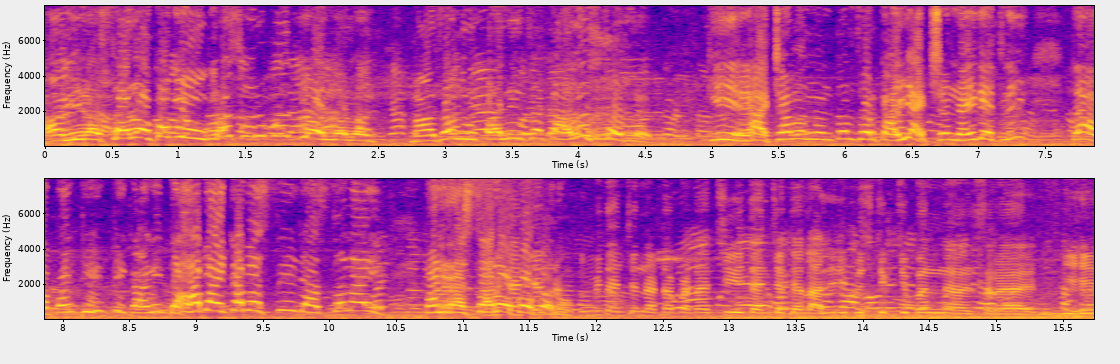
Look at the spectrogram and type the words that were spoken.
आम्ही रस्ता रोको की उग्र स्वरूपात आंदोलन माझं रुपालीचं कालच ठरलं की ह्याच्यावर नंतर जर काही ऍक्शन नाही घेतली तर आपण ठिकठिकाणी दहा बायका बसतील जास्त नाही पण रस्ता रोको करू. तुम्ही त्यांच्या नटापटाची त्यांच्या त्या लाली लिपस्टिकची पण अ, सगळ्या हे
